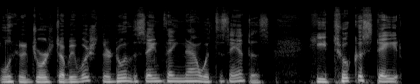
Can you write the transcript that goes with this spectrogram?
looking at George W. Bush. They're doing the same thing now with DeSantis. He took a state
